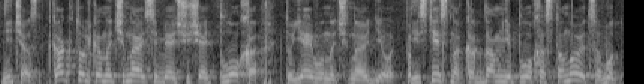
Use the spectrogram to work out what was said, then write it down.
не часто. Как только начинаю себя ощущать плохо, то я его начинаю делать. Естественно, когда мне плохо становится, вот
